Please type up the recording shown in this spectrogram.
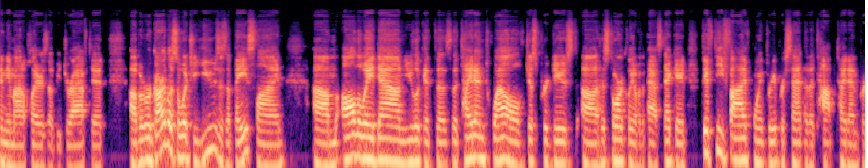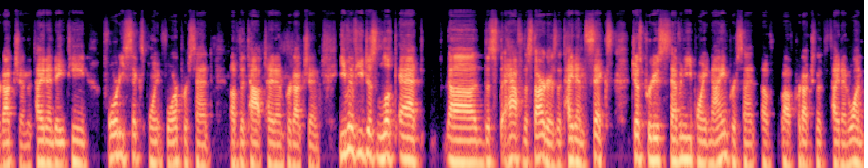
and the amount of players that'll be drafted. Uh, but regardless of what you use as a baseline, um, all the way down, you look at the, the tight end 12 just produced uh, historically over the past decade 55.3% of the top tight end production. The tight end 18, 46.4% of the top tight end production. Even if you just look at uh, the half of the starters, the tight end six just produced 70.9% of, of production that the tight end one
